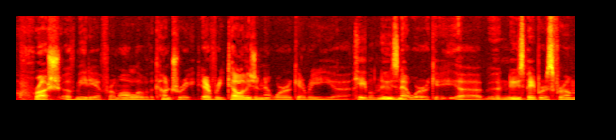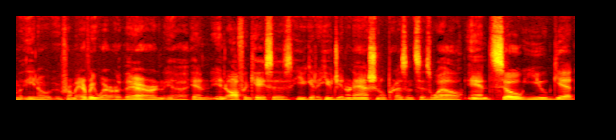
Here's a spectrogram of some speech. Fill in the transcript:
crush of media from all over the country. Every television network, every uh, cable news network, uh, newspapers from, you know, from everywhere are there and, uh, and in often cases you get a huge international presence as well. And so you get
